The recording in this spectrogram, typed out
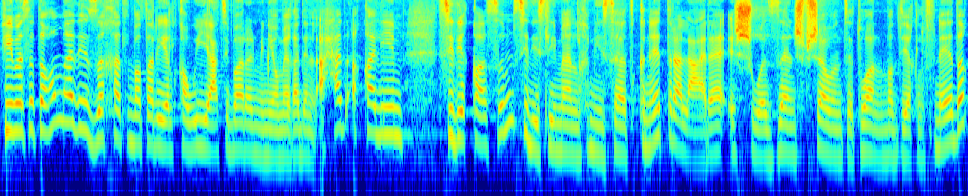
فيما ستهم هذه الزخات المطرية القوية اعتبارا من يوم غد الأحد أقاليم سيدي قاسم سيدي سليمان الخميسات قنيطرة العرائش والزان شفشاون تطوان المضيق الفنادق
